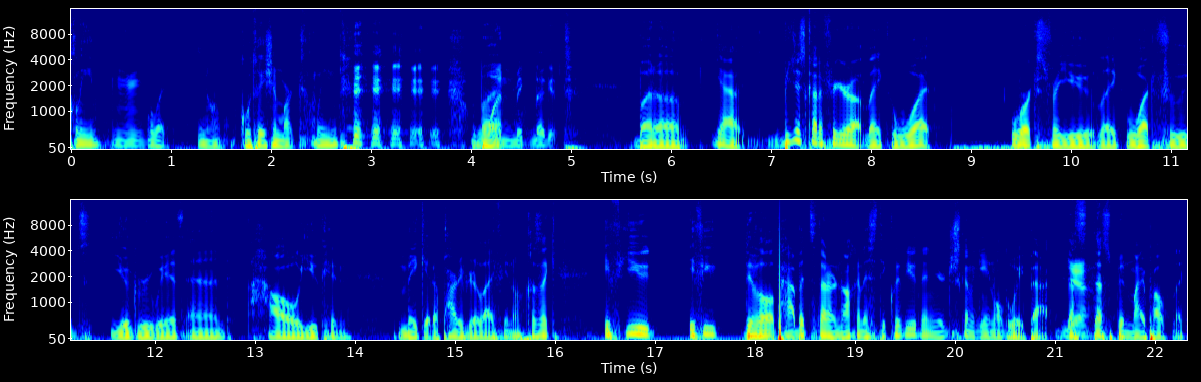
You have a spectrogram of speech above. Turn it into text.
clean. Mm-hmm. What you know, quotation marks clean. One McNugget. But uh, yeah, we just gotta figure out like what works for you, like what foods you agree with, and how you can make it a part of your life. You know, because like if you if you develop habits that are not gonna stick with you, then you're just gonna gain all the weight back. That's Yeah. that's been my problem. Like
